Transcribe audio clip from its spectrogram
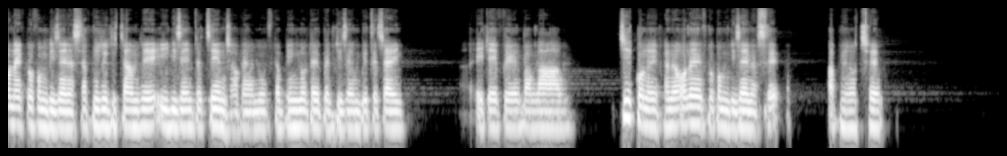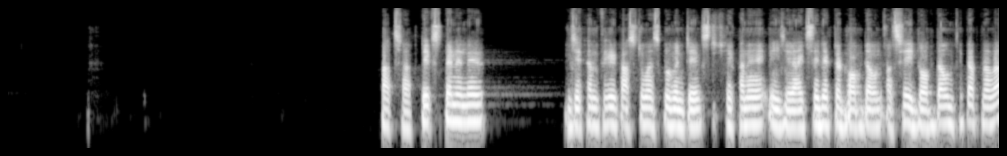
অনেক রকম ডিজাইন আছে। আপনি যদি চান যে এই ডিজাইনটা চেঞ্জ হবে, আমি একটা ভিন্ন টাইপের ডিজাইন দিতে চাই, এই টাইপের বা লাল যে কোনো এখানে অনেক রকম ডিজাইন আছে। আপনি হচ্ছে আচ্ছা টেক্সট প্যানেলে যেখান থেকে কাস্টমাইজ করবেন টেক্সট সেখানে এই যে রাইট সাইডে একটা ড্রপ ডাউন আছে। এই ড্রপ ডাউন থেকে আপনারা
